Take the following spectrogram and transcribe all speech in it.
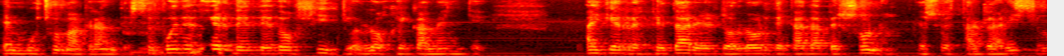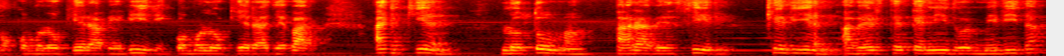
es mucho más grande. Se puede hacer desde dos sitios, lógicamente. Hay que respetar el dolor de cada persona, eso está clarísimo, como lo quiera vivir y cómo lo quiera llevar. Hay quien lo toma para decir, qué bien haberte tenido en mi vida,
